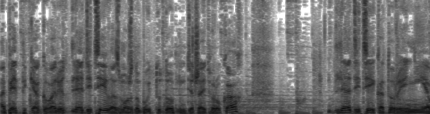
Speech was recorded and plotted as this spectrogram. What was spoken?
опять-таки, я говорю, для детей, возможно, будет удобно держать в руках. Для детей, которые не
